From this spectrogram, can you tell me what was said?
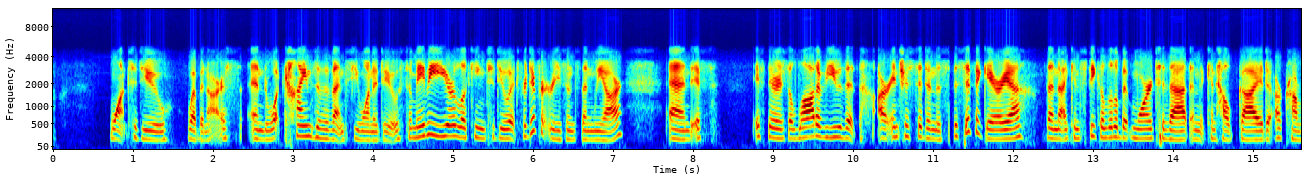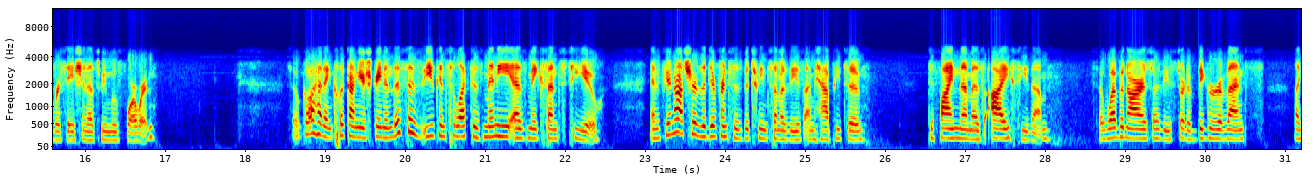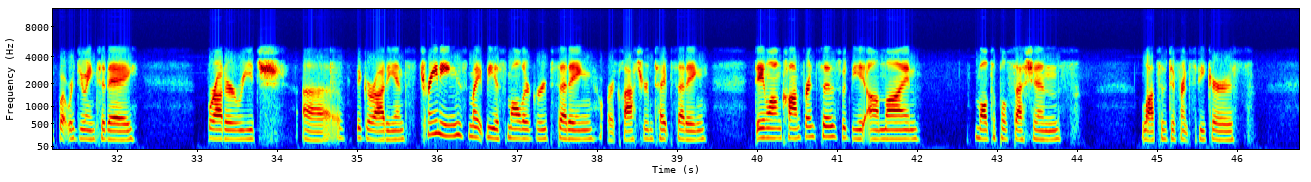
want to do webinars and what kinds of events you want to do. So maybe you're looking to do it for different reasons than we are. And if, if there's a lot of you that are interested in a specific area, then I can speak a little bit more to that and it can help guide our conversation as we move forward. So go ahead and click on your screen. And this is, you can select as many as make sense to you. And if you're not sure of the differences between some of these, I'm happy to define them as I see them. So webinars are these sort of bigger events like what we're doing today, broader reach, uh, bigger audience. Trainings might be a smaller group setting or a classroom type setting. Day-long conferences would be online, multiple sessions, lots of different speakers.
